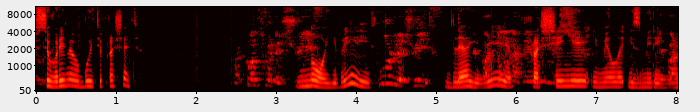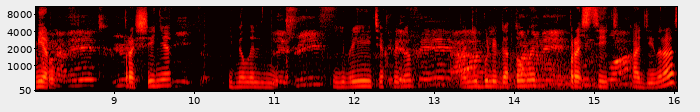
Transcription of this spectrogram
Все время вы будете прощать. Но евреи, для евреев прощение имело измерение, меру. Прощение имело лимит евреи тех времен, они были готовы простить один раз,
